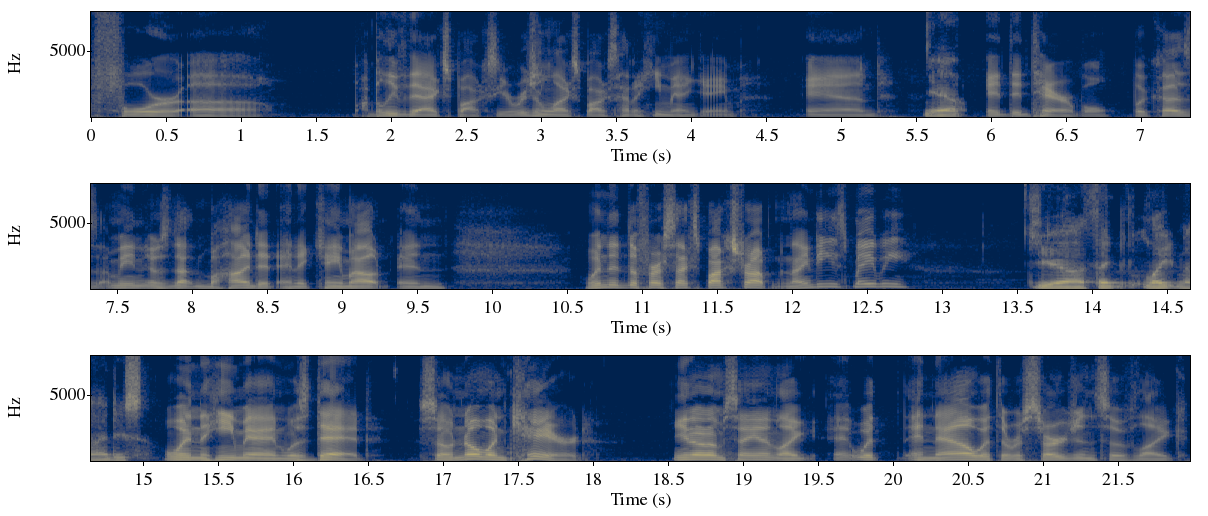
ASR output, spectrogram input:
for uh, I believe the Xbox. The original Xbox had a He-Man game, and Yeah. it did terrible because I mean there was nothing behind it, and it came out in when did the first Xbox drop? Nineties maybe. Yeah, I think late '90s. when the He-Man was dead. So no one cared. You know what I'm saying? Like eh, with and now with the resurgence of like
